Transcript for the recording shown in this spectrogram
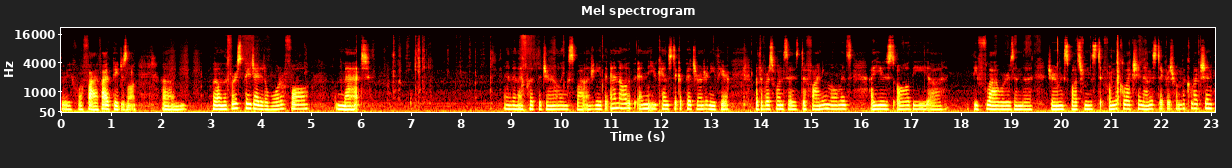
three, four, five. Five pages long. Um, but on the first page, I did a waterfall mat and then I put the journaling spot underneath it. And all the and you can stick a picture underneath here. But the first one says defining moments. I used all the uh, the flowers and the journaling spots from the from the collection and the stickers from the collection.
